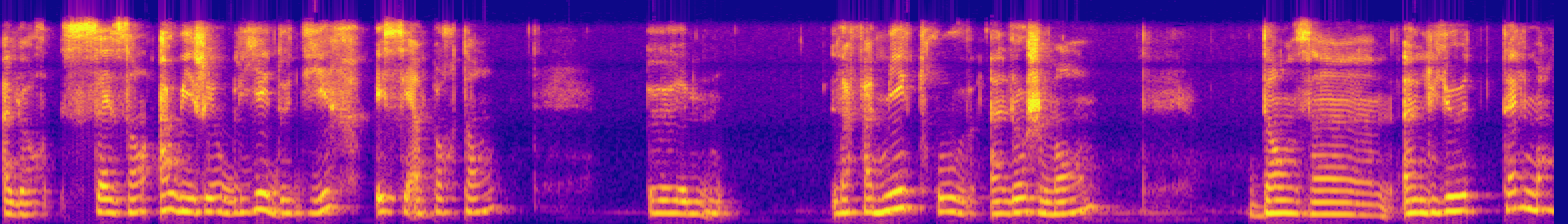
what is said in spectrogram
alors, 16 ans. Ah oui, j'ai oublié de dire, et c'est important, euh, la famille trouve un logement dans un, lieu tellement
